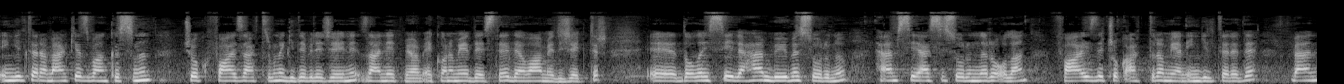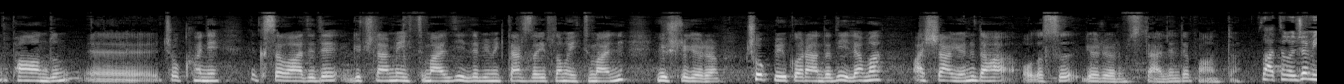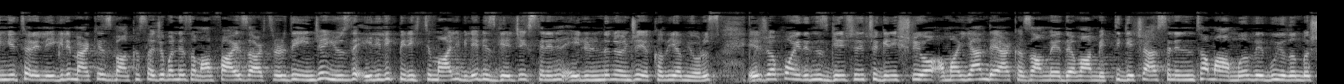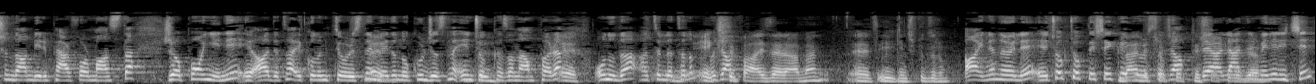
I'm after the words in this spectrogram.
İngiltere Merkez Bankası'nın çok faiz artırımına gidebileceğini zannetmiyorum. Ekonomiye desteğe devam edecektir. E, dolayısıyla hem büyüme sorunu hem siyasi sorunları olan faizde çok arttıramayan İngiltere'de ben pound'un e, çok hani kısa vadede güçlenme ihtimali değil de bir miktar zayıflama ihtimalini güçlü görüyorum. Çok büyük oranda değil ama aşağı yönü daha olası görüyorum sterlinde pound'da. Zaten hocam İngiltere ile ilgili Merkez Bankası acaba ne zaman faiz artırır deyince %50'lik bir ihtimali bile biz gelecek senenin Eylül'ünden önce yakalayamıyoruz. E, Japonya dediniz genişledikçe genişliyor ama yen değer kazanmaya devam etti. Geçen senenin tamamı ve bu yılın başından beri performansta Japon yeni e, adeta ekonomik teorisine Evet. meydan okurcasına en çok kazanan para. Evet. Onu da hatırlatalım. Eksi hocam faize rağmen evet ilginç bir durum. aynen öyle. E, çok çok teşekkür Ben ediyoruz çok hocam çok teşekkür ediyorum. değerlendirmeler için.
